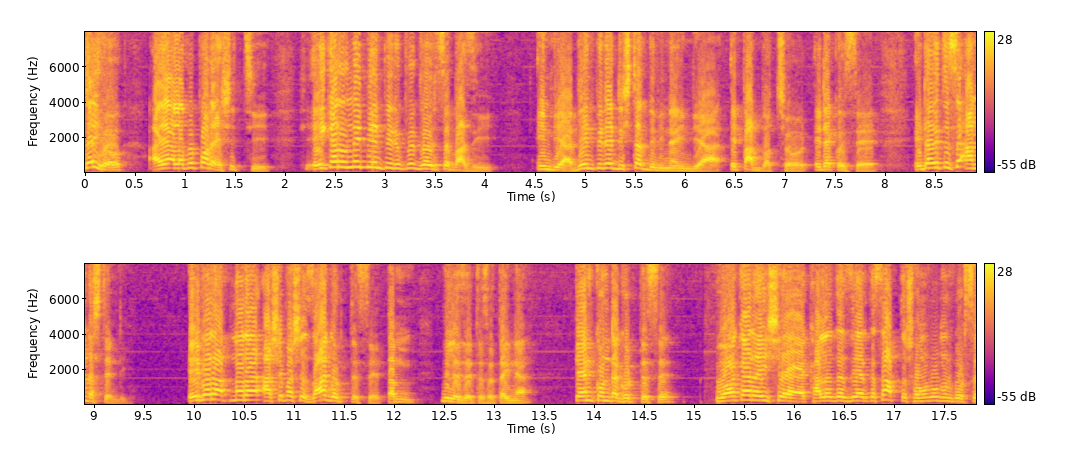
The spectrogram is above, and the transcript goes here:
যাই হোক, আয় আলাপে পরে এসেছি এই কারণে বিএনপির উপরে ধরেছে বাজি। ইন্ডিয়া বিএনপির ডিস্টার্ব দিবি না ইন্ডিয়া, এই পাঁচ বছর, এটা কইছে। এটা হইতেছে আন্ডারস্ট্যান্ডিং এইবার আপনারা আশেপাশে যা ঘটতেছে, তা মিলে যেতেছে তাই না? কেন কোনটা ঘটতেছে? ওয়াকার এসে খালেদা জিয়ার কাছে আত্মসমর্পণ করছে,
